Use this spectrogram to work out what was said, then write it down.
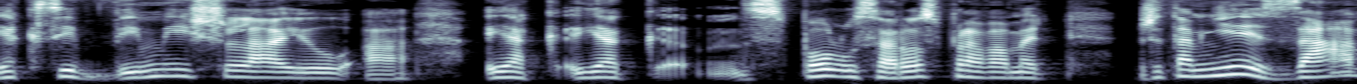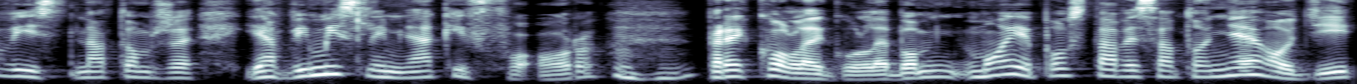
jak si vymýšľajú a jak, jak spolu sa rozprávame, že tam nie je závisť na tom, že ja vymyslím nejaký for uh-huh. pre kolegu, lebo moje postave sa to nehodí,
